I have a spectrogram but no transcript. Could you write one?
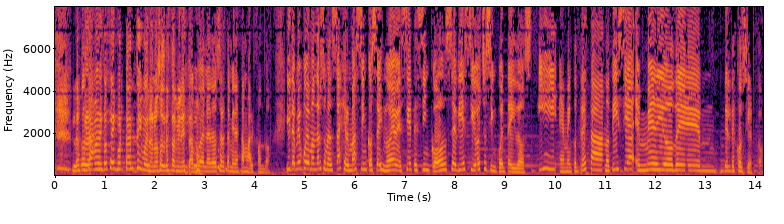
Los Cosas- programas de cosas importantes y bueno, nosotros también estamos. bueno, nosotros también estamos al fondo. Y también puede mandar su mensaje al más 569-7511-1852. Y eh, me encontré esta noticia en medio de, mm, del desconcierto.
